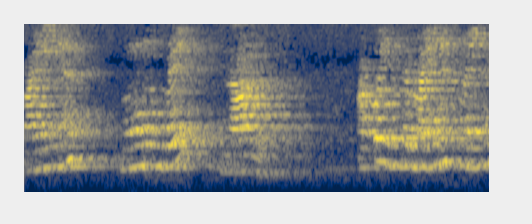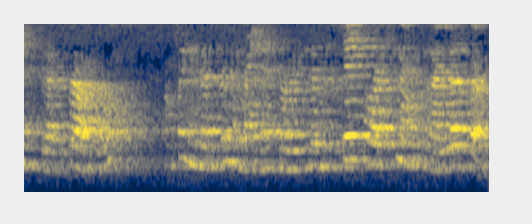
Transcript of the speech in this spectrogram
மைனஸ் மூணு பை நாலு அப்போ இந்த மைனஸ் மைனஸ் பிளஸ் ஆகும் அப்போ இந்த இடத்துல இந்த மைனஸ் வரும் இந்த மிஸ்டேக் வச்சு நமக்கு நல்லது தான்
